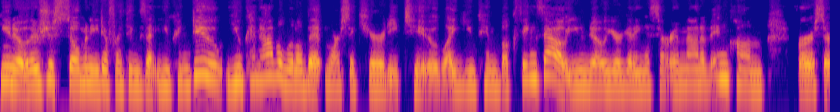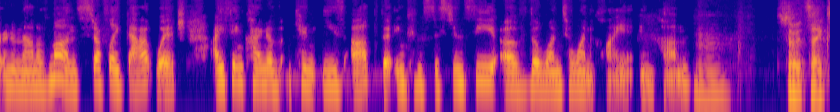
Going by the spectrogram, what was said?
you know, there's just so many different things that you can do, you can have a little bit more security too. Like you can book things out, you know, you're getting a certain amount of income for a certain amount of months, stuff like that, which I think kind of can ease up the inconsistency of the one to one client income. Mm. So it's like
